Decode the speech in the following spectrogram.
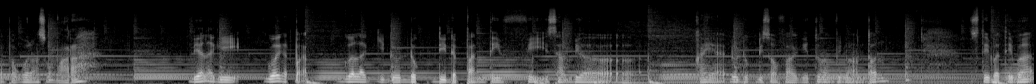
papa gue langsung marah. Dia lagi gue inget banget gue lagi duduk di depan TV sambil kayak duduk di sofa gitu sambil nonton. Tiba-tiba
